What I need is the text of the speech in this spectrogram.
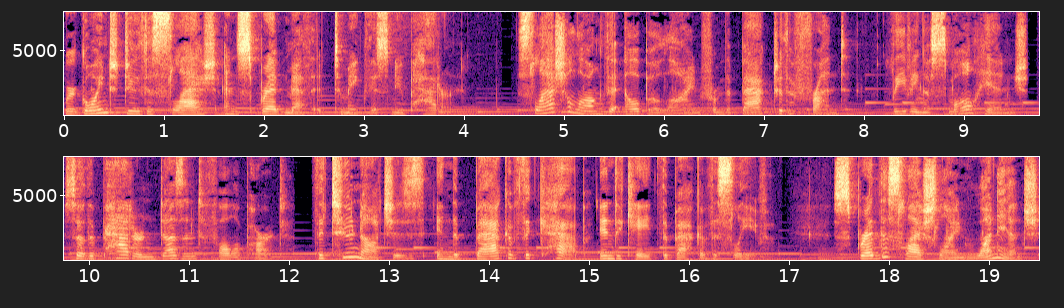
We're going to do the slash and spread method to make this new pattern. Slash along the elbow line from the back to the front, leaving a small hinge so the pattern doesn't fall apart. The two notches in the back of the cap indicate the back of the sleeve. Spread the slash line one inch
